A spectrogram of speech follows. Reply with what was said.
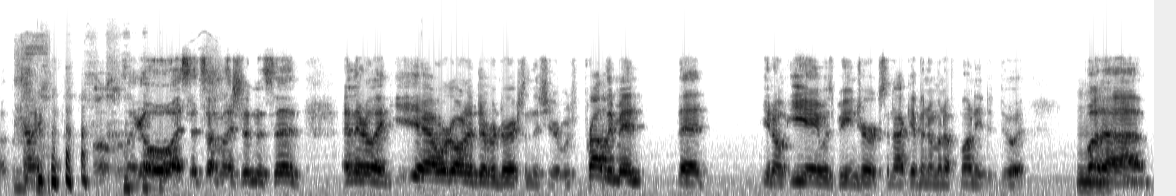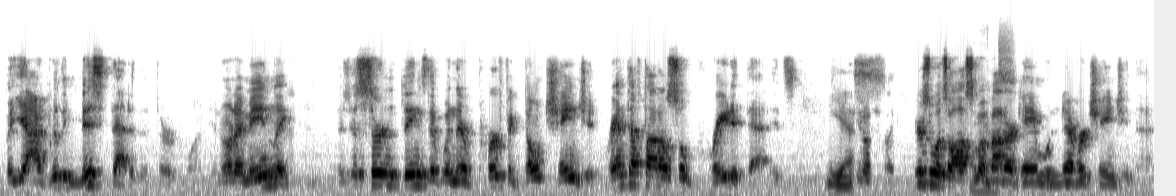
of the mic i was like oh i said something i shouldn't have said and they were like yeah we're going a different direction this year which probably meant that you know ea was being jerks and not giving them enough money to do it Mm-hmm. but uh, but yeah, I really missed that in the third one. You know what I mean? Like, there's just certain things that when they're perfect, don't change it. Grand Theft Auto's so great at that. It's yes. you know, it's like here's what's awesome about our game. We're never changing that.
